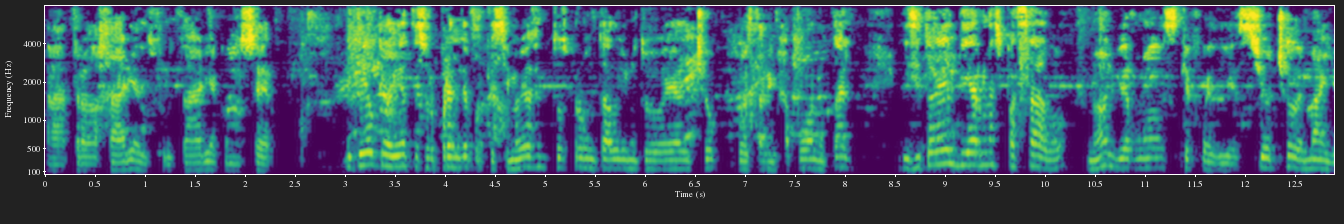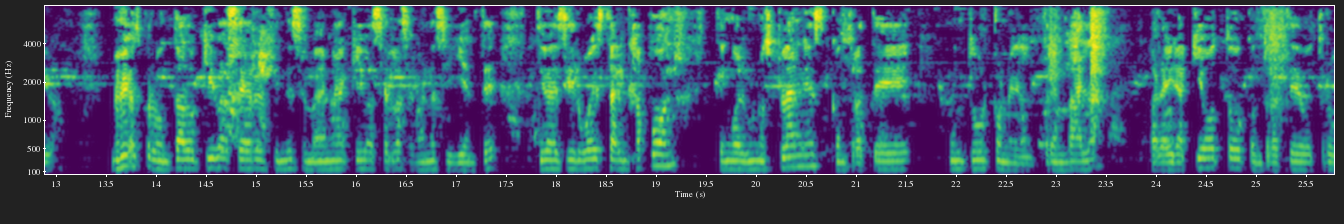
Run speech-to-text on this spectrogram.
a trabajar y a disfrutar y a conocer. Y te digo que todavía te sorprende porque si me hubieras entonces preguntado, yo no te hubiera dicho, puedo estar en Japón o tal. Y si todavía el viernes pasado, ¿no? El viernes que fue 18 de mayo, me hubieras preguntado qué iba a ser el fin de semana, qué iba a ser la semana siguiente, te iba a decir, voy a estar en Japón, tengo algunos planes, contraté un tour con el tren bala para ir a Kioto, contraté otro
